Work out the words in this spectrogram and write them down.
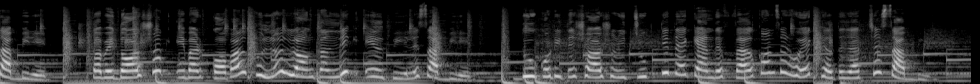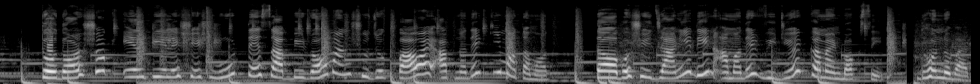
সাব্বিরের। তবে দর্শক এবার কপাল খুলল লঙ্কান লিগ এলপিএল সাব্বিরের। দু কোটিতে সরাসরি চুক্তিতে ক্যান্ডে ফ্যালকনসের হয়ে খেলতে যাচ্ছে সাব্বির। তো দর্শক এলপিএল এর শেষ মুহূর্তে সাব্বির রহমান সুযোগ পাওয়ায় আপনাদের কি মতামত? তা অবশ্যই জানিয়ে দিন আমাদের ভিডিওর কমেন্ট বক্সে ধন্যবাদ।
